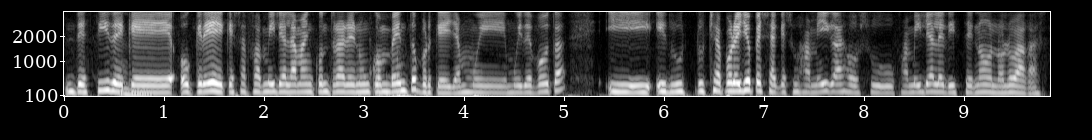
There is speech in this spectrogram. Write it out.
decide que o cree que esa familia la va a encontrar en un convento porque ella es muy muy devota y, lucha por ello pese a que sus amigas o su familia le dice no no lo hagas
